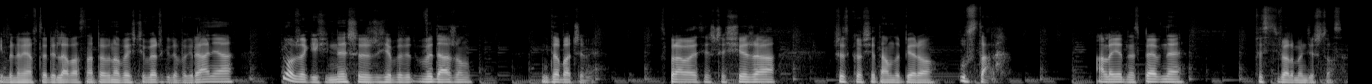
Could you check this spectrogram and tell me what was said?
i będę miał wtedy dla was na pewno wejścióweczki do wygrania i może jakieś inne rzeczy się wy- wydarzą. Zobaczymy. Sprawa jest jeszcze świeża, wszystko się tam dopiero ustala. Ale jedno jest pewne, festiwal będzie sztosem.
